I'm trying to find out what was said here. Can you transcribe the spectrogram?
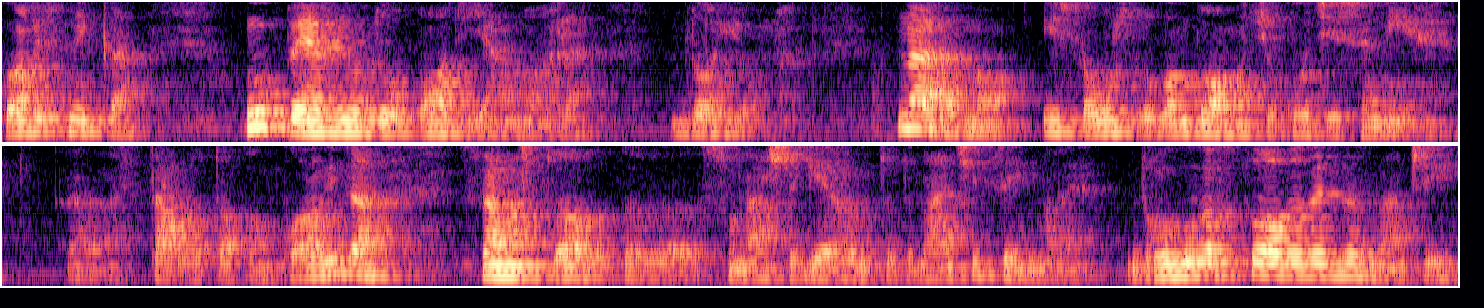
korisnika, u periodu od januara do juna. Naravno, i sa uslugom pomoć u kući se nije e, stalo tokom covid samo što e, su naše geronto domaćice imale drugu vrstu obaveza, znači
